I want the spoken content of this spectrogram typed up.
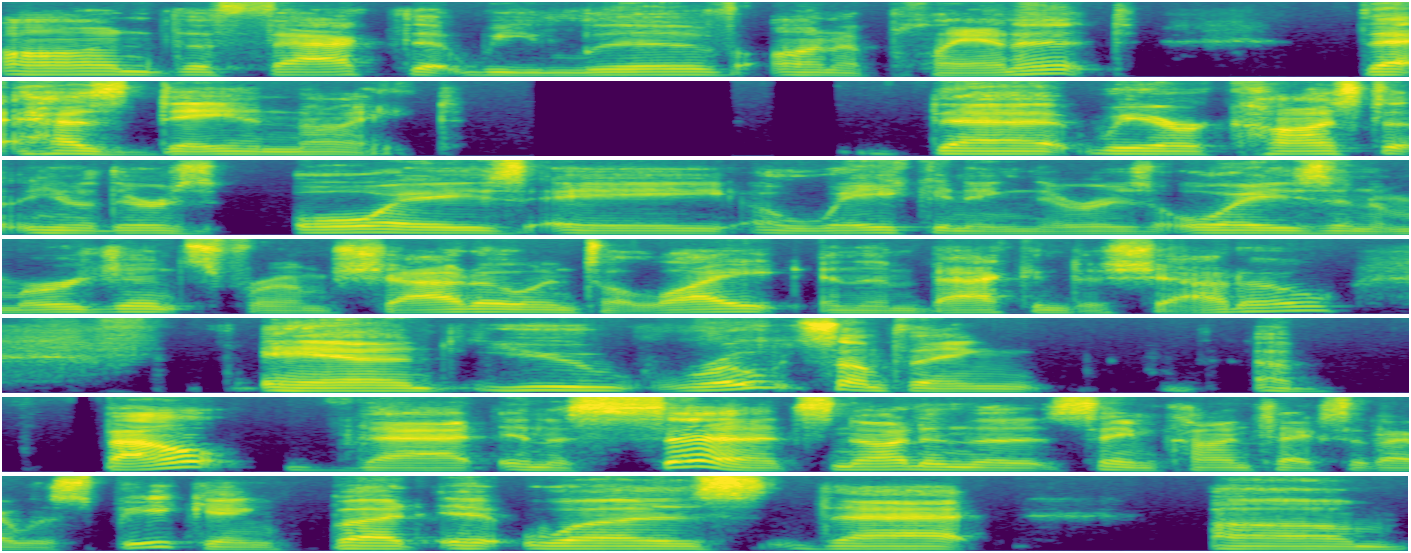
on the fact that we live on a planet that has day and night that we are constantly you know there's always a awakening. There is always an emergence from shadow into light and then back into shadow. And you wrote something about that in a sense not in the same context that i was speaking but it was that um,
